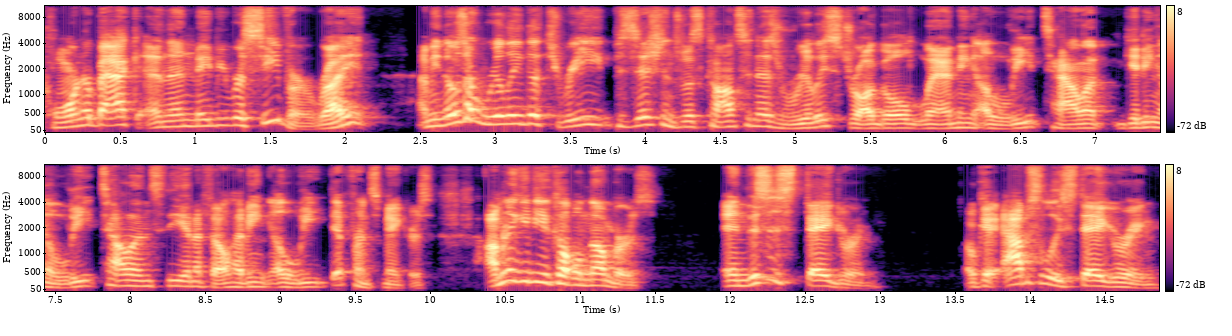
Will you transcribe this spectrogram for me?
cornerback, and then maybe receiver, right? I mean, those are really the three positions Wisconsin has really struggled landing elite talent, getting elite talent into the NFL, having elite difference makers. I'm going to give you a couple numbers, and this is staggering. Okay, absolutely staggering.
